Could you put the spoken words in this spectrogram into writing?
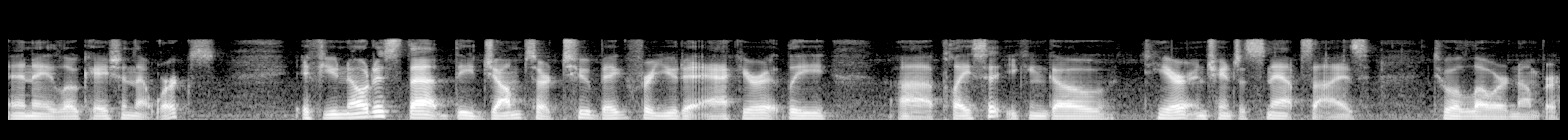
in a location that works. If you notice that the jumps are too big for you to accurately uh, place it, you can go here and change the snap size to a lower number.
